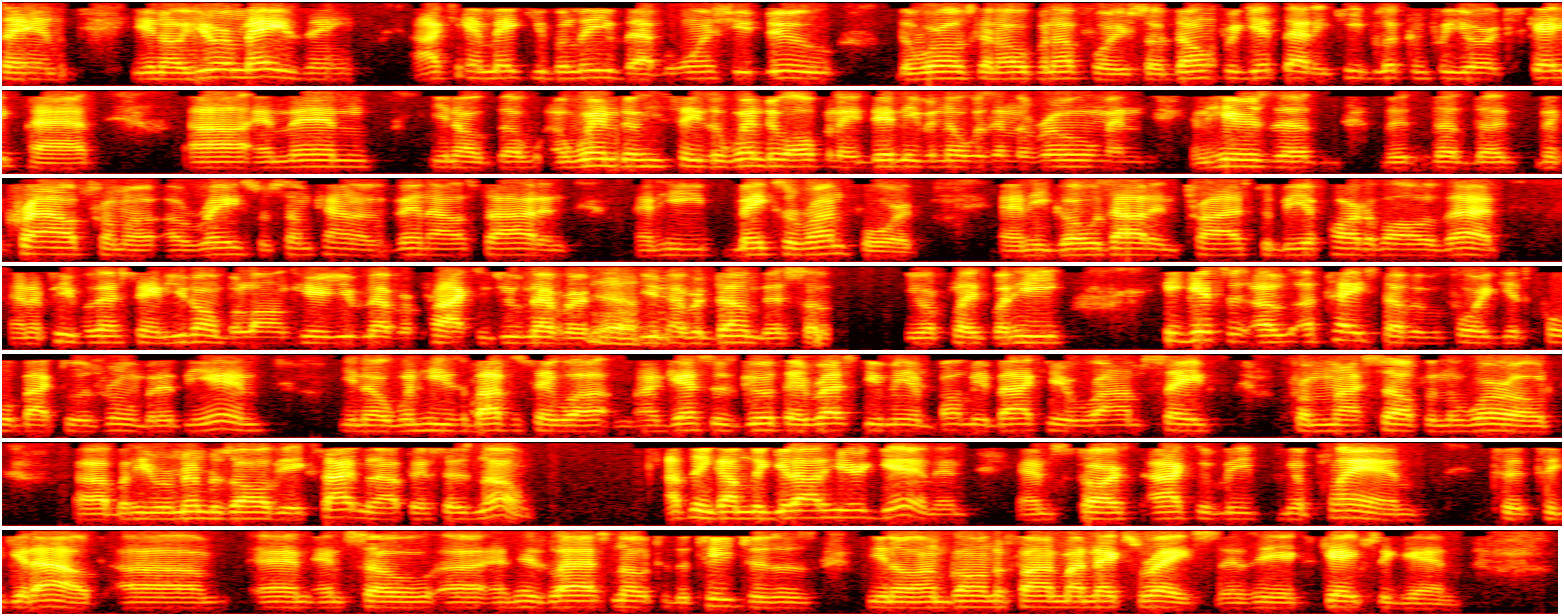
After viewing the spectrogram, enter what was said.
saying, you know, you're amazing. I can't make you believe that, but once you do, the world's going to open up for you. So don't forget that and keep looking for your escape path. Uh, and then you know the a window he sees a window open he didn't even know was in the room and and here's the the the the, the crowd from a, a race or some kind of event outside and and he makes a run for it and he goes out and tries to be a part of all of that. And the people there saying you don't belong here. You've never practiced. You've never Yeah. you've never done this. So your place. But he he gets a, a taste of it before he gets pulled back to his room. But at the end you know when he's about to say well i guess it's good they rescued me and brought me back here where i'm safe from myself and the world uh, but he remembers all the excitement out there says, no, I think I'm going to get out of here again and, and starts actively you know, plan to, to get out. Um, and, and so, uh, and his last note to the teachers is, you know, I'm going to find my next race as he escapes again.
